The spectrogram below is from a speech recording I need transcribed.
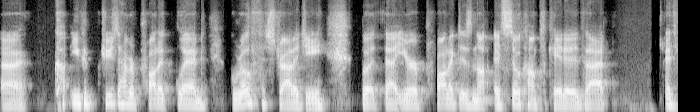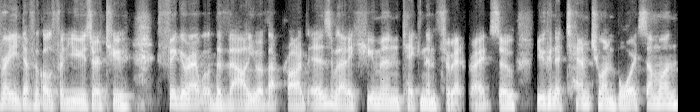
uh, you could choose to have a product led growth strategy, but that your product is not is so complicated that it's very difficult for the user to figure out what the value of that product is without a human taking them through it, right? So you can attempt to onboard someone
